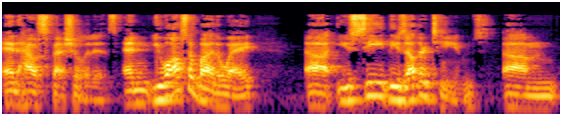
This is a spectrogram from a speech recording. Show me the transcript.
and how special it is. And you also, by the way, uh, you see these other teams, um,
